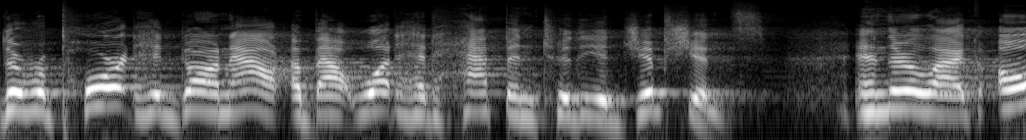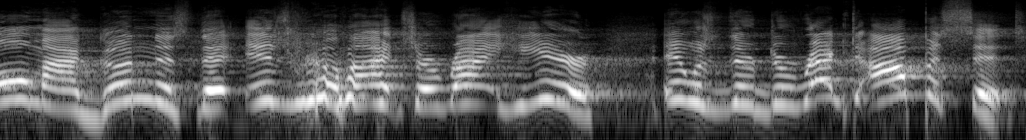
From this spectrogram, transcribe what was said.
The report had gone out about what had happened to the Egyptians. And they're like, oh my goodness, the Israelites are right here. It was the direct opposite.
